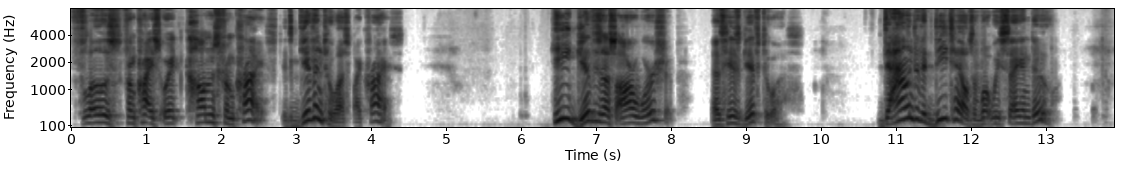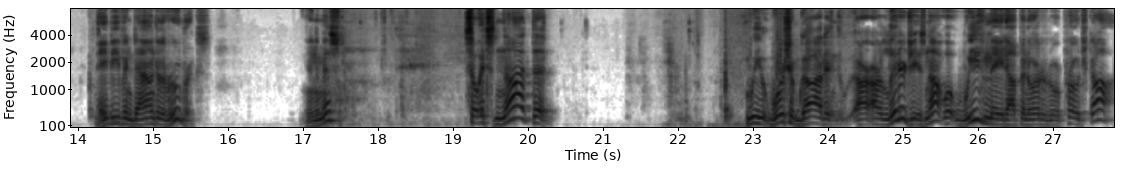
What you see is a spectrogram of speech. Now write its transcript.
flows from Christ or it comes from Christ. It's given to us by Christ. He gives us our worship as His gift to us, down to the details of what we say and do, maybe even down to the rubrics in the missal. So it's not that we worship God, our, our liturgy is not what we've made up in order to approach God.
